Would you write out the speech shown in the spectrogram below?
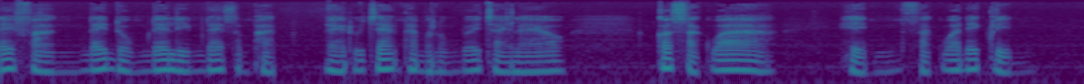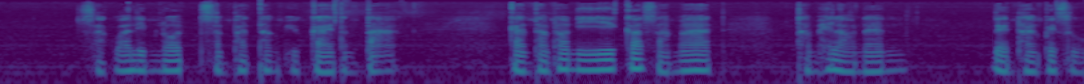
ได้ฟังได้ดมได้ลิ้มได้สัมผัส ได้รู้แจ้งธรรมอารมณ์ด้วยใจแล้ว ก็สักว่าเห็นสักว่าได้กลิ่น สักว่าลิ้มรสสัมผัสทางผิวกายต่างๆ การทำเท่านี้ก็สามารถทำให้เรานั้นเดินทางไปสู่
